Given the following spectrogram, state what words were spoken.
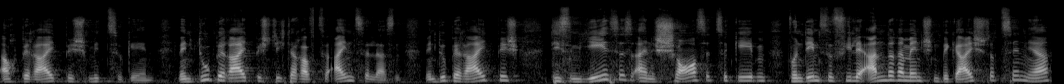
auch bereit bist, mitzugehen, wenn du bereit bist, dich darauf zu einzulassen, wenn du bereit bist, diesem Jesus eine Chance zu geben, von dem so viele andere Menschen begeistert sind, ja,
